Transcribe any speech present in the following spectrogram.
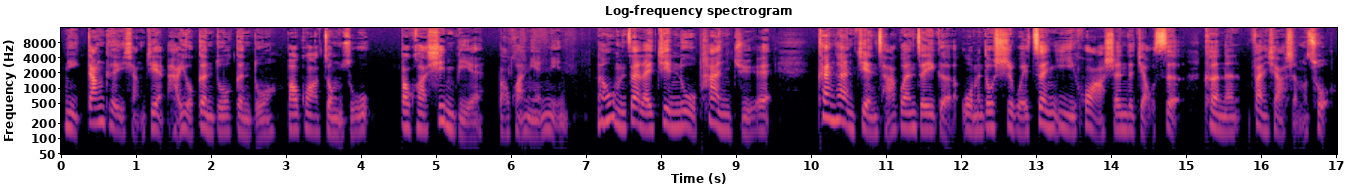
你刚可以想见，还有更多更多，包括种族，包括性别，包括年龄。然后我们再来进入判决。看看检察官这一个我们都视为正义化身的角色，可能犯下什么错。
